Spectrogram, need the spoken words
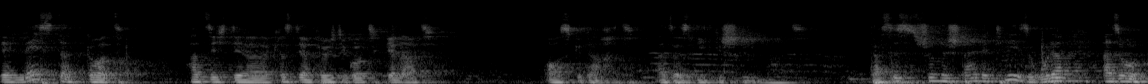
der lästert Gott, hat sich der Christian Fürchte Gott Gellert ausgedacht, als er das Lied geschrieben hat. Das ist schon eine steile These, oder? Also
